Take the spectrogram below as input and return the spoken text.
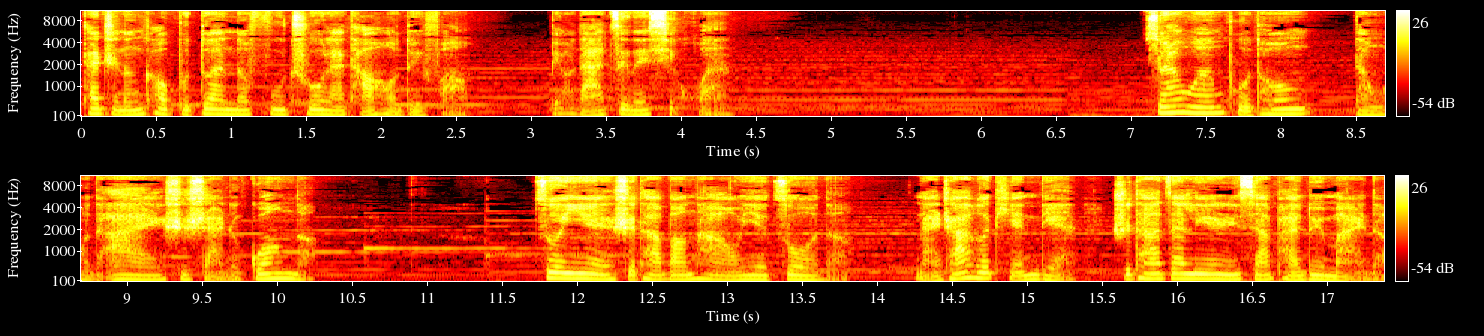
她只能靠不断的付出来讨好对方，表达自己的喜欢。虽然我很普通，但我的爱是闪着光的。作业是他帮他熬夜做的，奶茶和甜点是他在烈日下排队买的，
